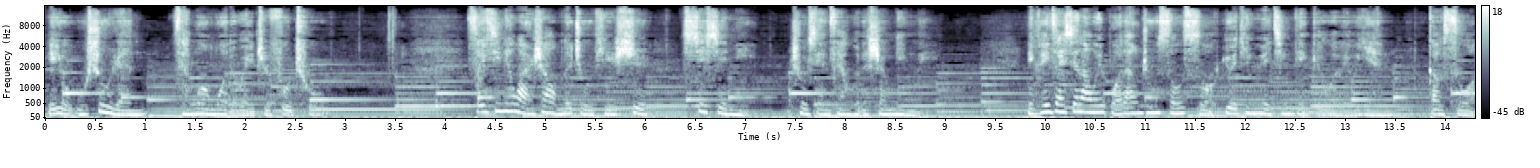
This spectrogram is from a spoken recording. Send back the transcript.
也有无数人在默默的为之付出。所以今天晚上我们的主题是：谢谢你出现在我的生命里。你可以在新浪微博当中搜索“越听越经典”，给我留言，告诉我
